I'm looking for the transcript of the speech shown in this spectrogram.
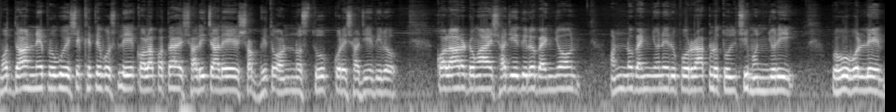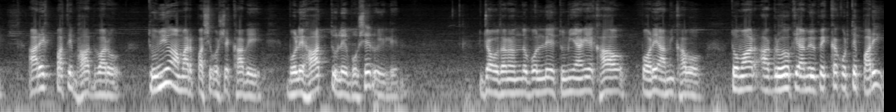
মধ্যাহ্নে প্রভু এসে খেতে বসলে কলাপাতায় শালি চালে সঘৃত অন্ন স্তূপ করে সাজিয়ে দিল। কলার ডোঙায় সাজিয়ে দিল ব্যঞ্জন। অন্ন ব্যঞ্জনের উপর রাখল তুলসী মঞ্জরি। প্রভু বললেন আরেক পাতে ভাত বাড়ো, তুমিও আমার পাশে বসে খাবে বলে হাত তুলে বসে রইলেন। জগদানন্দ বললে, তুমি আগে খাও, পরে আমি খাব। তোমার আগ্রহকে আমি উপেক্ষা করতে পারি?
